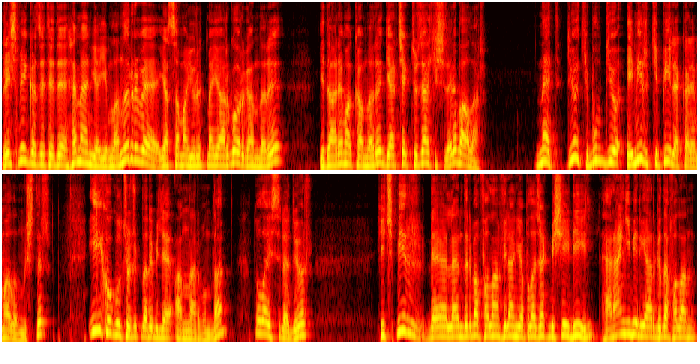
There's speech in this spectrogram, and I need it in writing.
resmi gazetede hemen yayımlanır ve yasama yürütme yargı organları idare makamları gerçek tüzel kişileri bağlar. Net diyor ki bu diyor emir kipiyle kaleme alınmıştır. İlkokul çocukları bile anlar bundan. Dolayısıyla diyor hiçbir değerlendirme falan filan yapılacak bir şey değil. Herhangi bir yargıda falan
